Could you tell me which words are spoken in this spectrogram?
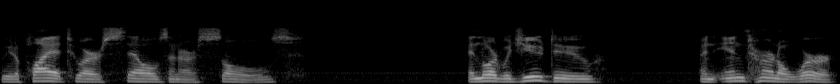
We'd apply it to ourselves and our souls. And Lord, would you do an internal work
